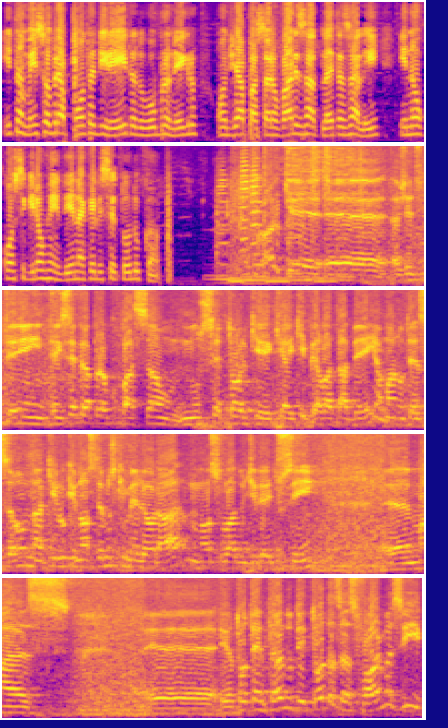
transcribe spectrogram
e também sobre a ponta direita do Rubro Negro, onde já passaram vários atletas ali e não conseguiram render naquele setor do campo. Claro que é, a gente tem, tem sempre a preocupação no setor que, que a equipe está bem, a manutenção, naquilo que nós temos que melhorar, no nosso lado direito sim, é, mas é, eu estou tentando de todas as formas e,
